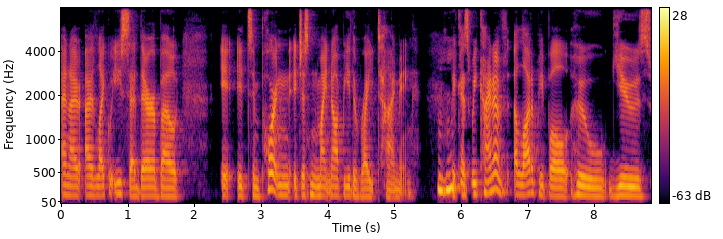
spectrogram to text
And I, I like what you said there about it, it's important. It just might not be the right timing mm-hmm. because we kind of, a lot of people who use,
